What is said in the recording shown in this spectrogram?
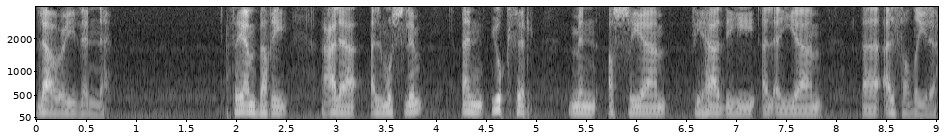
لا أعيذنه. فينبغي على المسلم أن يكثر من الصيام في هذه الأيام آه، الفضيلة.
